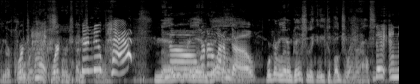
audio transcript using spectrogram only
And they're We're- cold right hey, now 'cause we're- we're in They're new pets. No, no, we're gonna let we're them gonna go. let them go. We're gonna let them go so they can eat the bugs around our house. They and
